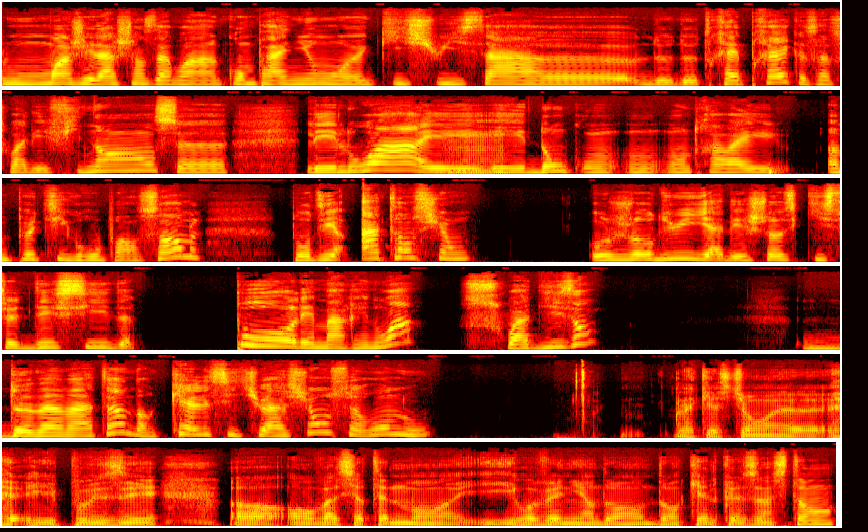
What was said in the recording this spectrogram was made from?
moi, j'ai la chance d'avoir un compagnon qui suit ça de, très près, que ce soit les finances, les lois, et, mmh. donc on, travaille un petit groupe ensemble pour dire attention. Aujourd'hui, il y a des choses qui se décident pour les Marinois, soi-disant demain matin, dans quelle situation serons-nous? La question est posée. On va certainement y revenir dans, quelques instants.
